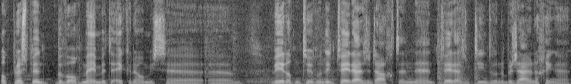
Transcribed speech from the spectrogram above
ook Pluspunt bewoog mee met de economische eh, eh, wereld natuurlijk. Want in 2008 en eh, 2010 toen de bezuinigingen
